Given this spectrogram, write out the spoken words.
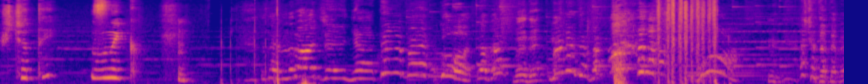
що ти зник. З днем народження тебе, го, тебе, мене, мене тебе. О! А що це тебе?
